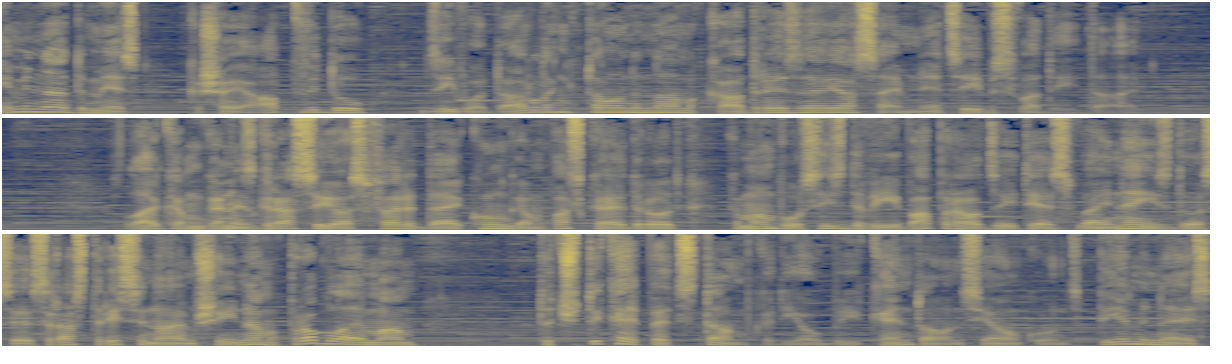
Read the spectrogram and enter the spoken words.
ieminēdamies, ka šajā apvidū dzīvo Darlingtona nama kādreizējā saimniecības vadītāja. Laikam gan es grasījos Feredēja kungam paskaidrot, ka man būs izdevība apraudzīties vai neizdosies rast risinājumu šī nama problēmām, Taču tikai pēc tam, kad jau bija Kentonas jaunkundze pieminējis,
